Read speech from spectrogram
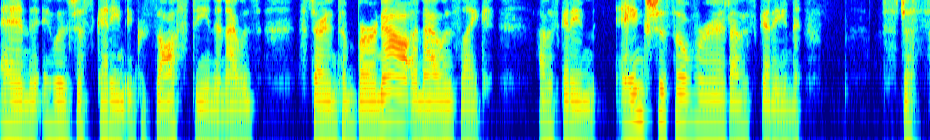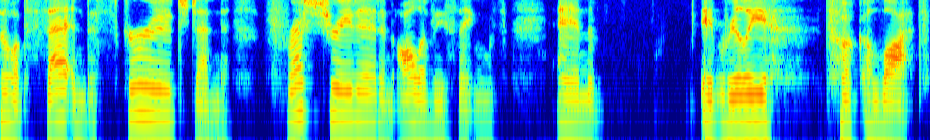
And it was just getting exhausting. And I was starting to burn out. And I was like, I was getting anxious over it. I was getting just so upset and discouraged and frustrated and all of these things. And it really took a lot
